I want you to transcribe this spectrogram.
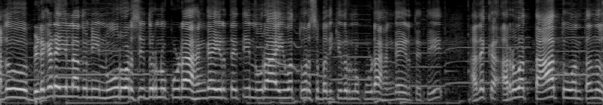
ಅದು ಬಿಡುಗಡೆ ಇಲ್ಲ, ಅದು ನೀ ನೂರು ವರ್ಷ ಇದ್ರೂ ಕೂಡ ಹಂಗೆ ಇರ್ತೈತಿ, ನೂರ ಐವತ್ತು ವರ್ಷ ಬದುಕಿದ್ರು ಕೂಡ ಹಂಗೆ ಇರ್ತೈತಿ. ಅದಕ್ಕೆ ಅರವತ್ತಾತು ಅಂತಂದ್ರೆ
